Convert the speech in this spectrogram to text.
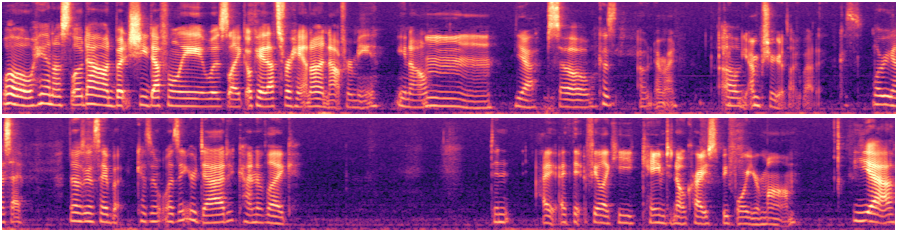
whoa, Hannah, slow down. But she definitely was like, okay, that's for Hannah and not for me, you know? Mm, yeah. So, Because, oh, never mind. um, I'm sure you'll talk about it. Because, what were you going to say? no, I was going to say, but because it wasn't your dad kind of like. Didn't. I, I th- feel like he came to know Christ before your mom. Yeah.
